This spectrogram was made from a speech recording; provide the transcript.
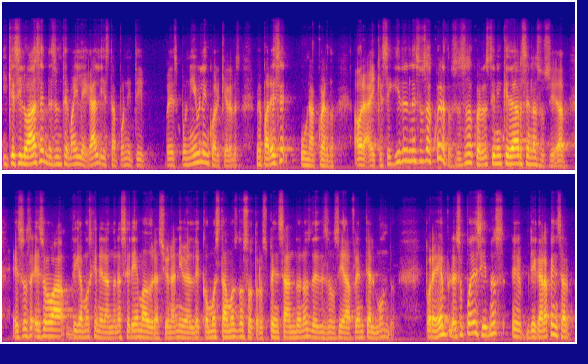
y que si lo hacen es un tema ilegal y está disponible en cualquiera de los... Me parece un acuerdo. Ahora, hay que seguir en esos acuerdos. Esos acuerdos tienen que darse en la sociedad. Eso, eso va, digamos, generando una serie de maduración a nivel de cómo estamos nosotros pensándonos desde sociedad frente al mundo. Por ejemplo, eso puede decirnos eh, llegar a pensar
